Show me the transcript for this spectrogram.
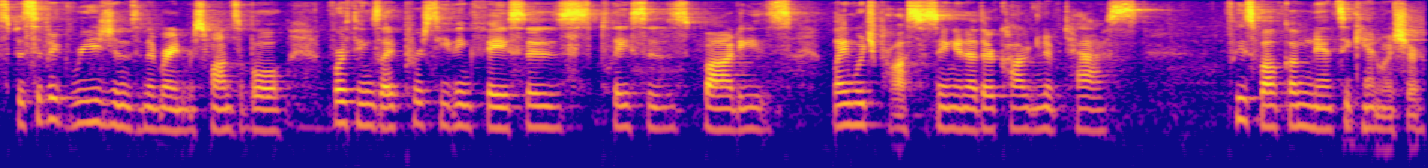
specific regions in the brain responsible for things like perceiving faces, places, bodies, language processing, and other cognitive tasks. Please welcome Nancy Kanwisher.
